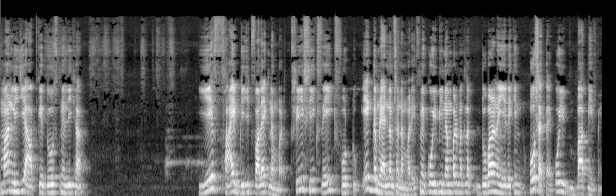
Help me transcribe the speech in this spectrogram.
मान लीजिए आपके दोस्त ने लिखा, ये फाइव डिजिट वाला एक number three six eight four two एकदम रैंडम सा नंबर है। इसमें कोई भी नंबर मतलब दोबारा नहीं है, लेकिन हो सकता है, कोई बात नहीं इसमें।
